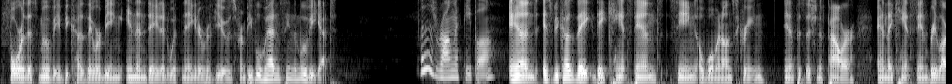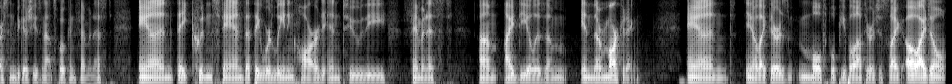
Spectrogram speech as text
for this movie because they were being inundated with negative reviews from people who hadn't seen the movie yet What is wrong with people? and it's because they they can't stand seeing a woman on screen in a position of power and they can't stand Brie Larson because she's an outspoken feminist and they couldn't stand that they were leaning hard into the feminist um, idealism in their marketing and you know like there's multiple people out there who's just like oh I don't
